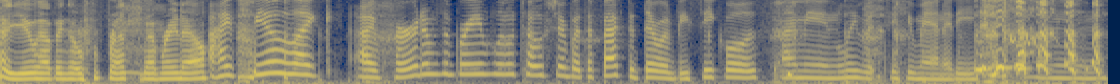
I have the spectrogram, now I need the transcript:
Are you having a repressed memory now? I feel like I've heard of the Brave Little Toaster, but the fact that there would be sequels, I mean, leave it to humanity. I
